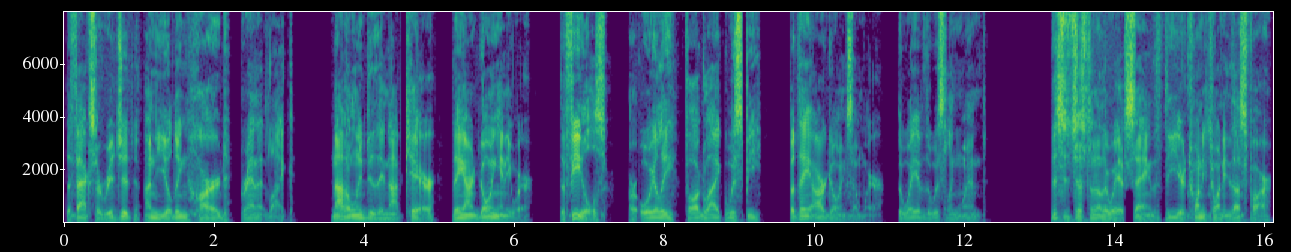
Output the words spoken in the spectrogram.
The facts are rigid, unyielding, hard, granite like. Not only do they not care, they aren't going anywhere. The feels are oily, fog like, wispy, but they are going somewhere, the way of the whistling wind. This is just another way of saying that the year 2020 thus far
